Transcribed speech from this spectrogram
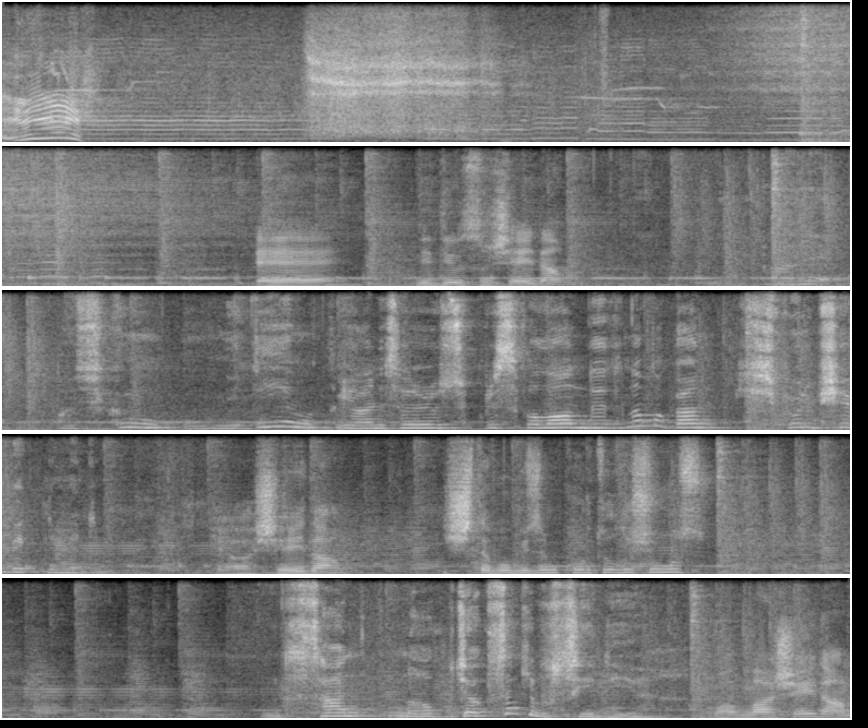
Elif! Ee, ne diyorsun Şeydam? Aşkım ne diyeyim? Yani sen öyle sürpriz falan dedin ama ben hiç böyle bir şey beklemedim. Ya Şeydam, işte bu bizim kurtuluşumuz. Sen ne yapacaksın ki bu CD'yi? Vallahi Şeydam,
